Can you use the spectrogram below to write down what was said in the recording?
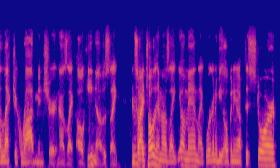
electric Rodman shirt, and I was like, oh, he knows. Like, and Mm-hmm. so I told him I was like, yo, man, like we're gonna be opening up this store.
